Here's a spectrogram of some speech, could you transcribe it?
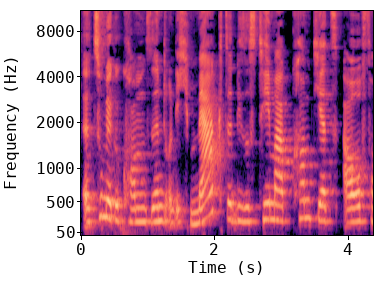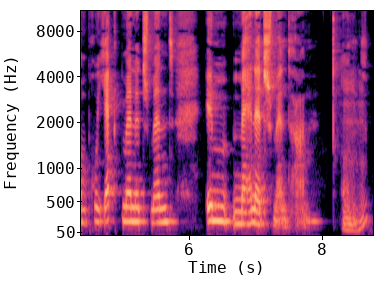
äh, zu mir gekommen sind und ich merkte, dieses Thema kommt jetzt auch vom Projektmanagement im Management an. Mhm.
